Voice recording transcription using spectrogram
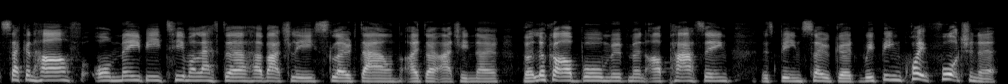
second half, or maybe Timor-Leste have actually slowed down. I don't actually know. But look at our ball movement, our passing has been so good. We've been quite fortunate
